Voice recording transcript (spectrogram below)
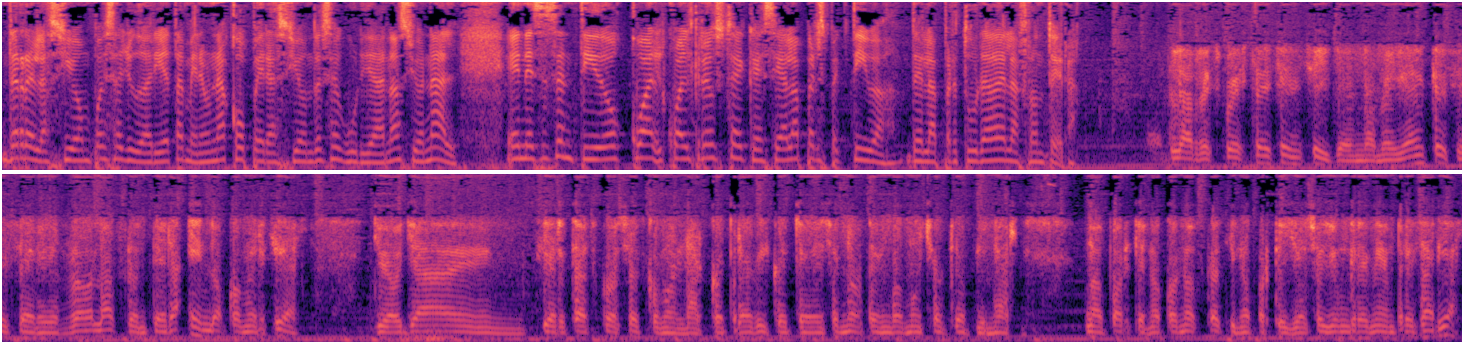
de relación, pues ayudaría también a una cooperación de seguridad nacional. En ese sentido, ¿cuál, cuál cree usted que sea la perspectiva de la apertura de la frontera? La respuesta es sencilla. En la medida en que se cerró la frontera en lo comercial, yo ya en ciertas cosas como el narcotráfico y todo eso no tengo mucho que opinar. No porque no conozco, sino porque yo soy un gremio empresarial.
